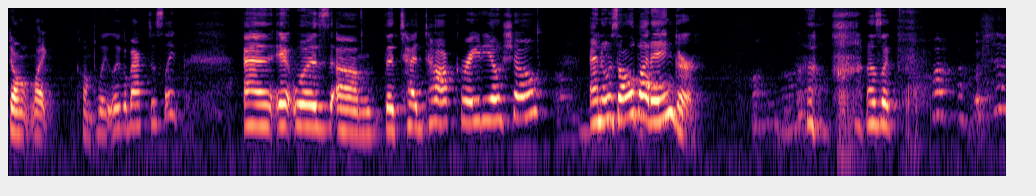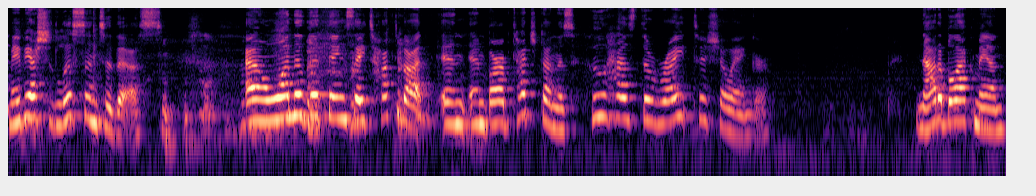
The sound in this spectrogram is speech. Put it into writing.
don't like completely go back to sleep. And it was um, the TED Talk radio show, and it was all about anger. I was like, maybe I should listen to this. And one of the things they talked about, and, and Barb touched on this, who has the right to show anger? Not a black man.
